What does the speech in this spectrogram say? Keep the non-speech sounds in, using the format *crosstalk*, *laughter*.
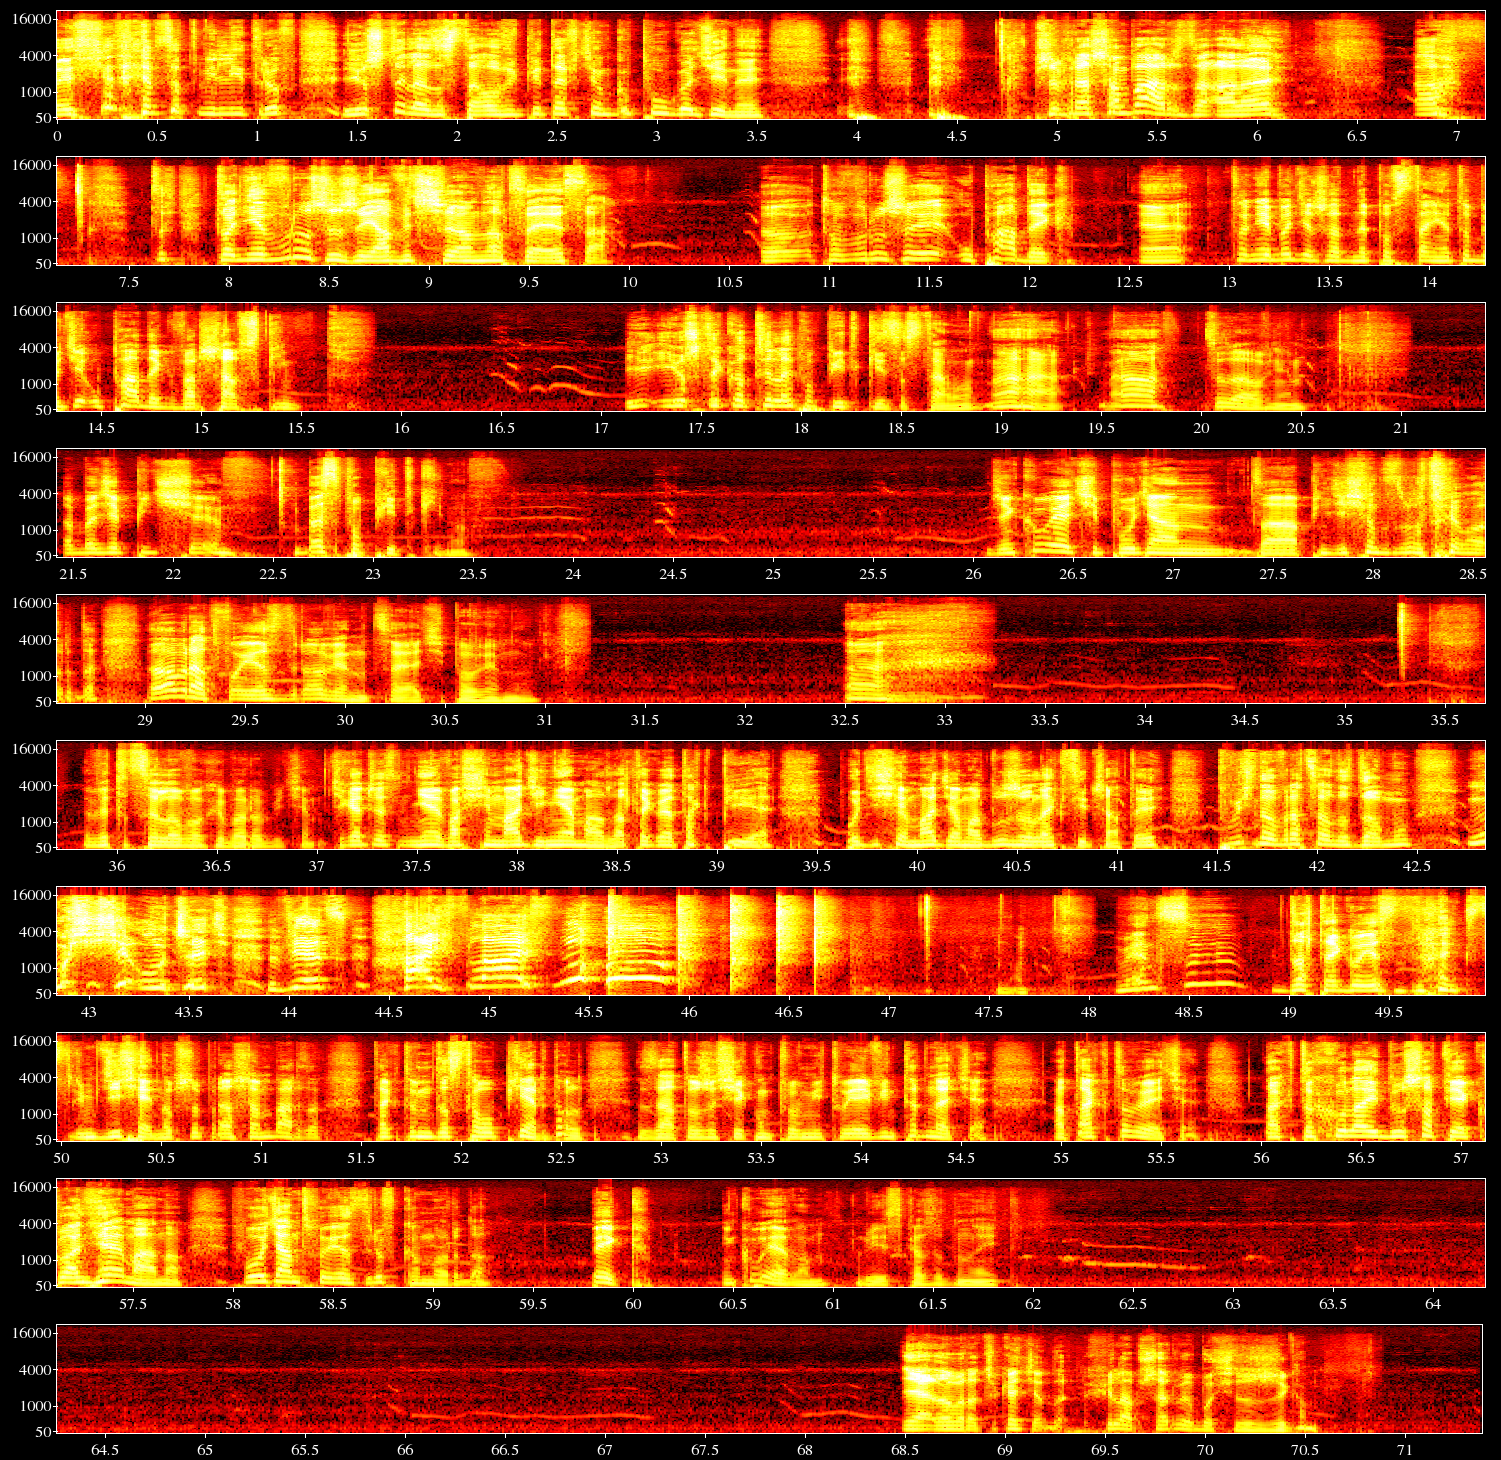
To jest 700 ml już tyle zostało wypite w ciągu pół godziny. *laughs* Przepraszam bardzo, ale... A, to, to nie wróży, że ja wytrzymam na CS-a. To, to wróży upadek. E, to nie będzie żadne powstanie, to będzie upadek warszawski. I, I już tylko tyle popitki zostało. Aha, no, cudownie. To będzie pić e, bez popitki, no. Dziękuję ci, Pudzian, za 50 zł, mordo. Dobra, twoje zdrowie, no co ja ci powiem, no. Ech. Wy to celowo chyba robicie. Ciekawe, czy jest... Nie, właśnie Madzi nie ma, dlatego ja tak piję. Bo dzisiaj Madzia ma dużo lekcji czaty. Późno wraca do domu. Musi się uczyć, więc high life! Woohoo! Więc y, dlatego jest drunk stream dzisiaj, no przepraszam bardzo. Tak to bym dostał pierdol za to, że się kompromituje w internecie. A tak to wiecie. Tak to hulaj dusza piekła nie ma, no. Włodzian twoje zdrówko, mordo. Pyk. Dziękuję wam, Luiska, za donate. Nie, dobra, czekajcie, chwila przerwy, bo się zżygam.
